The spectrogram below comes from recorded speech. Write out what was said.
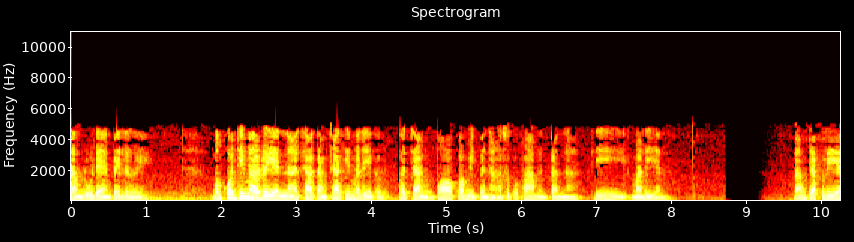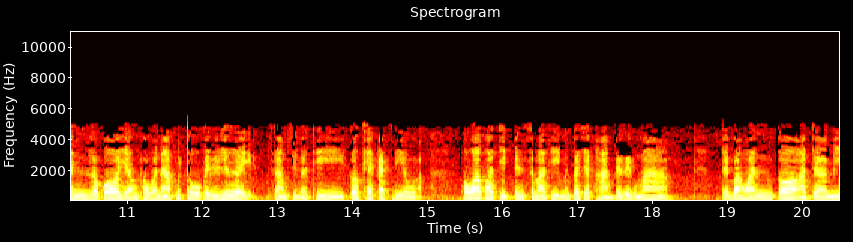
ดำรู้แดงไปเลย บางคนที่มาเรียนนะชาวต่างชาติที่มาเรียนกับพระอาจารย์หลวงพ่อก็มีปัญหาสุขภาพเหมือนกันนะที่มาเรียน หลังจากเรียนเราก็ยังภาวนาพุทโธไปเรื่อยๆสามสิบนาทีก็แค่แป๊บเดียวอะ่ะ เพราะว่าพอจิตเป็นสมาธิมันก็จะผ่านไปเร็วมาก แต่บางวันก็อาจจะมี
